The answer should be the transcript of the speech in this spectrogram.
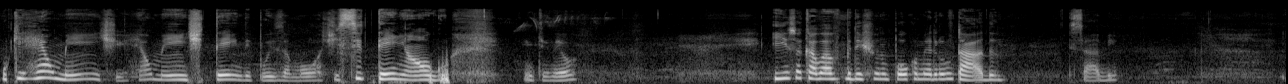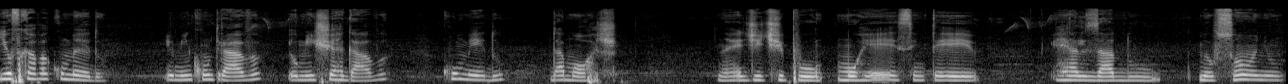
O que realmente, realmente tem depois da morte? Se tem algo, entendeu? E isso acabava me deixando um pouco amedrontada, sabe? E eu ficava com medo. Eu me encontrava, eu me enxergava com medo da morte, né? De tipo morrer sem ter realizado meu sonho,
